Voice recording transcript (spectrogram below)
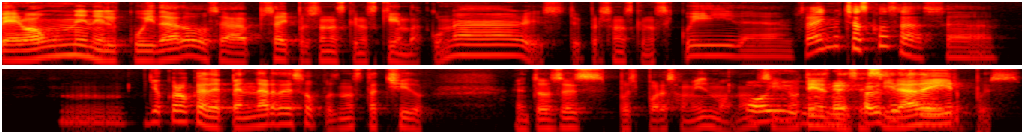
Pero aún en el cuidado, o sea, pues hay personas que nos quieren vacunar, este, personas que no se cuidan, o sea, hay muchas cosas. O sea, mm, yo creo que depender de eso, pues no está chido. Entonces, pues por eso mismo, ¿no? si no tienes necesidad de ir, pues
